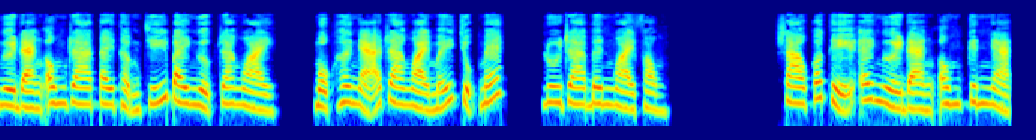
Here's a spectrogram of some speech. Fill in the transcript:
Người đàn ông ra tay thậm chí bay ngược ra ngoài, một hơi ngã ra ngoài mấy chục mét, lui ra bên ngoài phòng. Sao có thể ê người đàn ông kinh ngạc.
